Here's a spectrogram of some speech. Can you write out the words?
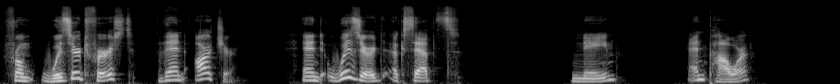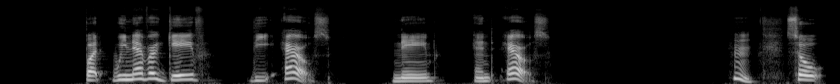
from wizard first, then archer. And wizard accepts name and power, but we never gave the arrows name, and arrows. Hmm, so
